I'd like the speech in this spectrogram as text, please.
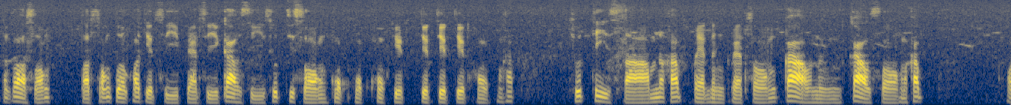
แล้วก็สองตัดสองตัวก็เจ็ดสี่แปดสี่เก้าสี่ชุดที่สองหกหกหกเจ็ดเจ็ดเจ็ดเจ็ดหกนะครับ ชุดที่สามนะครับแปดหนึ่งแปดสองเก้าหนึ่งเก้าสองนะครับ ขอ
